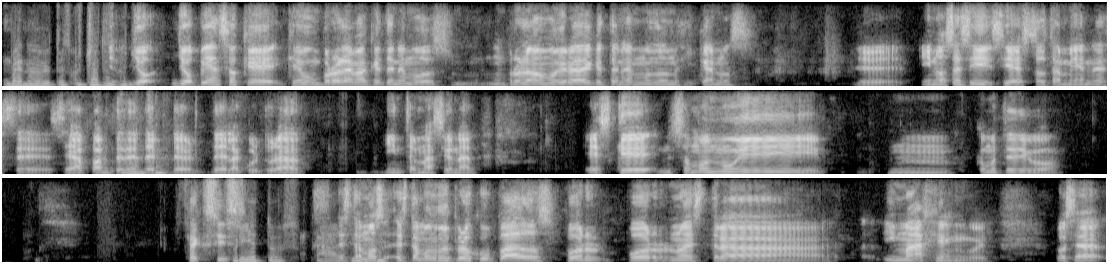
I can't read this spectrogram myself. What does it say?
Bueno, te escucho, te yo, escucho. yo, yo pienso que, que un problema que tenemos, un problema muy grave que tenemos los mexicanos, eh, y no sé si, si esto también este, sea parte de, de- de- de la cultura internacional, es que somos muy, mm, ¿cómo te digo? Sexys. Prietos. Ah, sí. Estamos, estamos muy preocupados por, por nuestra imagen, güey. O sea,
